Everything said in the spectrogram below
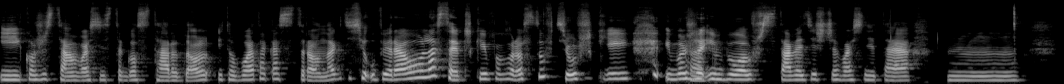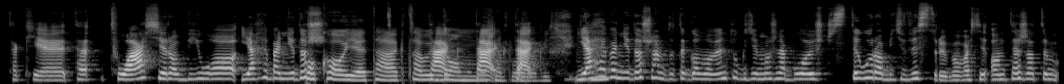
I korzystałam właśnie z tego Stardol i to była taka strona, gdzie się ubierało laseczki po prostu w ciuszki i można tak. im było już stawiać jeszcze właśnie te... Mm, takie ta, tła się robiło. Ja chyba nie doszłam. Pokoje, tak, cały tak, dom tak, można było tak. robić. Ja mhm. chyba nie doszłam do tego momentu, gdzie można było jeszcze z tyłu robić wystrój, bo właśnie on też o tym,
